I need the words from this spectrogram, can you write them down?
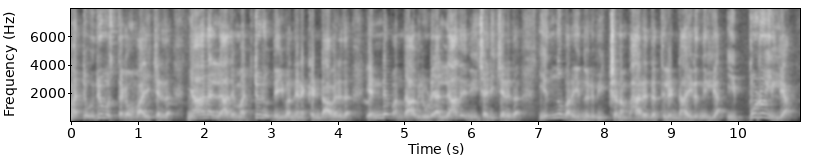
മറ്റൊരു പുസ്തകവും വായിക്കരുത്. ഞാനല്ലാതെ മറ്റൊരു ദൈവം നിനക്ക് ഉണ്ടാവരുത്. എന്റെ പന്താവിലൂടെ അല്ലാതെ നീ ചരിക്കരുത് എന്ന് പറയുന്നൊരു വീക്ഷണം ഭാരതത്തിൽ ഉണ്ടായിരുന്നില്ല. ഇപ്പോഴും ഇല്ല.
